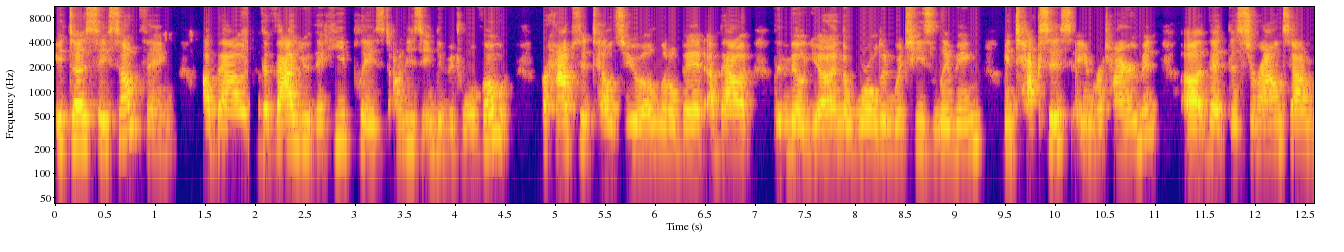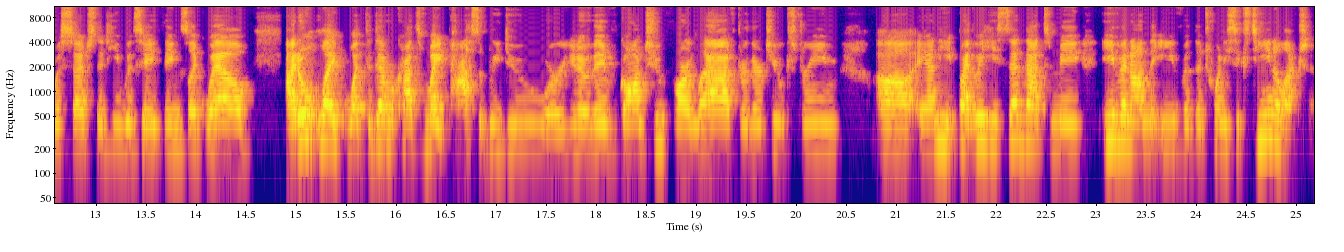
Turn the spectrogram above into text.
it does say something about the value that he placed on his individual vote. Perhaps it tells you a little bit about the milieu and the world in which he's living in Texas in retirement, uh, that the surround sound was such that he would say things like, Well, I don't like what the Democrats might possibly do, or, you know, they've gone too far left or they're too extreme. Uh, and he, by the way, he said that to me even on the eve of the 2016 election.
